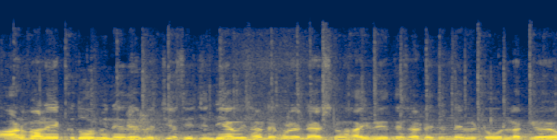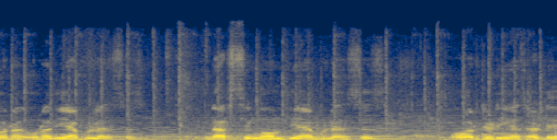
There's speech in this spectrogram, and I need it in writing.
ਆਉਣ ਵਾਲੇ 1-2 ਮਹੀਨੇ ਦੇ ਵਿੱਚ ਅਸੀਂ ਜਿੰਨੀਆਂ ਵੀ ਸਾਡੇ ਕੋਲੇ ਨੈਸ਼ਨਲ ਹਾਈਵੇ ਤੇ ਸਾਡੇ ਜਿੰਨੇ ਵੀ ਟੋਲ ਲੱਗੇ ਹੋਏ ਉਹਨਾਂ ਉਹਨਾਂ ਦੀਆਂ ਐਂਬੂਲੈਂਸਸ, ਨਰਸਿੰਗ ਹੋਮ ਦੀਆਂ ਐਂਬੂਲੈਂਸਸ ਔਰ ਜਿਹੜੀਆਂ ਸਾਡੇ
